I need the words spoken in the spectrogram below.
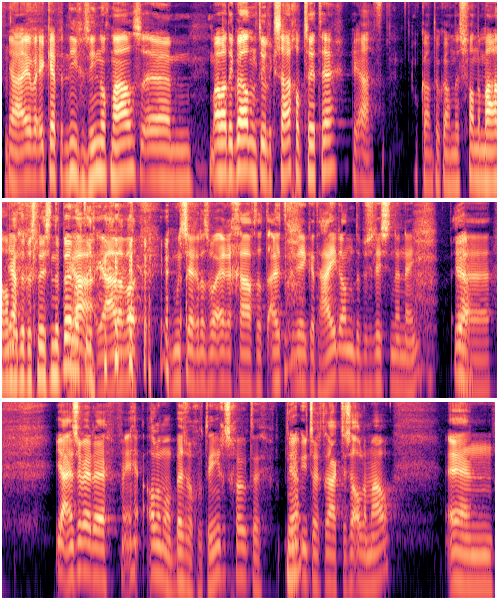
Ja, ik heb het niet gezien nogmaals. Ehm, maar wat ik wel natuurlijk zag op Twitter. Ja, hoe kan het ook anders? Van de Marel Ja. met de beslissende penalty. Ja, ja dat was, ik moet zeggen, dat is wel erg gaaf dat uitgerekend hij dan de beslissende neemt. Ja. Eh, ja, en ze werden eh, allemaal best wel goed ingeschoten. Ja. Utrecht raakte ze allemaal. En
